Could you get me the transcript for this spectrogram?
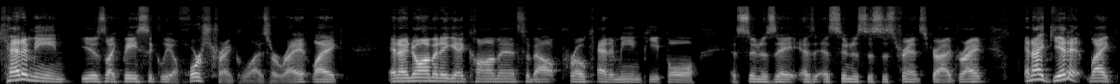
Ketamine is like basically a horse tranquilizer, right? Like, and I know I'm going to get comments about pro ketamine people as soon as they as, as soon as this is transcribed, right? And I get it. Like,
